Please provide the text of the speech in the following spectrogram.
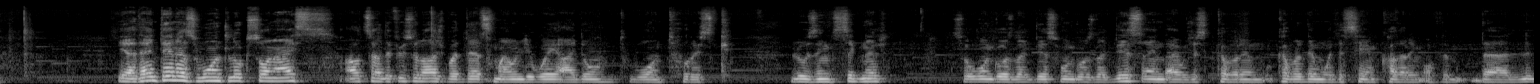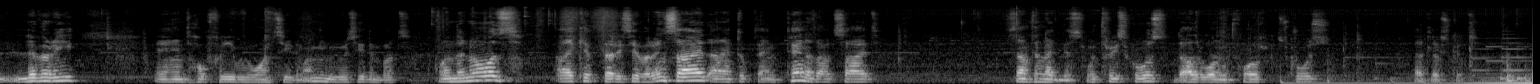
yeah the antennas won't look so nice outside the fuselage but that's my only way. I don't want to risk losing signal. So one goes like this one goes like this and I will just cover them cover them with the same coloring of the, the livery. And hopefully we won't see them. I mean we will see them but on the nose I kept the receiver inside and I took the antennas outside something like this. With three screws the other one with four screws that looks good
